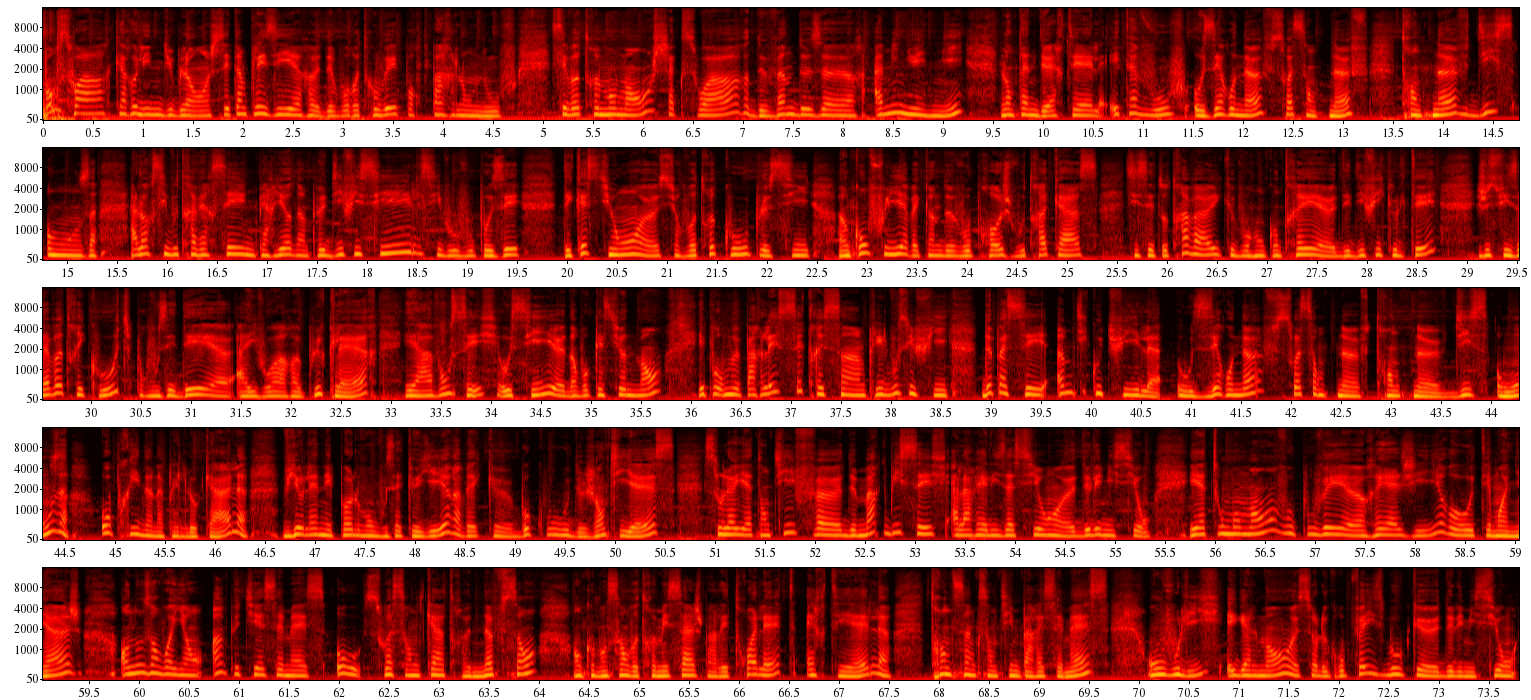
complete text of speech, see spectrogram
Bonsoir Caroline Dublanche, c'est un plaisir de vous retrouver pour Parlons-nous. C'est votre moment chaque soir de 22h à minuit et demi. L'antenne de RTL est à vous au 09 69 39 10 11. Alors si vous traversez une période un peu difficile, si vous vous posez des questions euh, sur votre couple, si un conflit avec un de vos proches vous tracasse, si c'est au travail que vous rencontrez euh, des difficultés, je suis à votre écoute pour vous aider euh, à y voir plus clair et à avancer aussi euh, dans vos questionnements. Et pour me parler, c'est très simple. Il vous suffit de passer un petit coup de fil au 09 69 39 10 11 au prix d'un appel local. Violaine et Paul vont vous accueillir avec euh, beaucoup de gentillesse, sous l'œil attentif de Marc Bisset à la réalisation de l'émission. Et à tout moment, vous pouvez réagir aux témoignages en nous envoyant un petit SMS au 64 900 en commençant votre message par les trois lettres RTL, 35 centimes par SMS. On vous lit également euh, sur le groupe Facebook euh, de l'émission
